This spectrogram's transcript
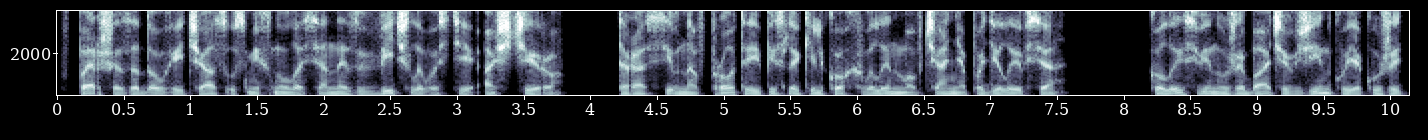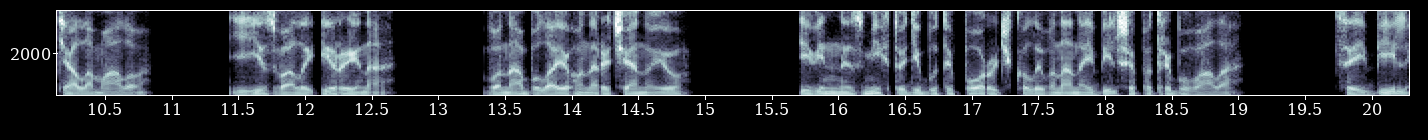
вперше за довгий час усміхнулася не з ввічливості, а щиро. Тарас сів навпроти і після кількох хвилин мовчання поділився. Колись він уже бачив жінку, яку життя ламало. Її звали Ірина. Вона була його нареченою, і він не зміг тоді бути поруч, коли вона найбільше потребувала. Цей біль,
